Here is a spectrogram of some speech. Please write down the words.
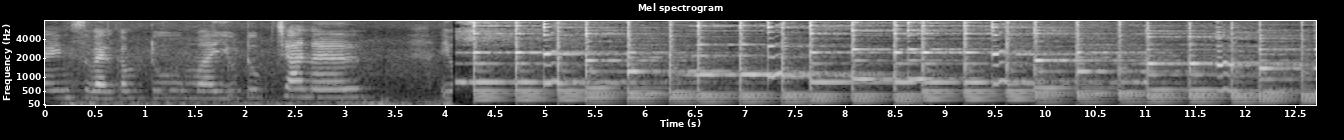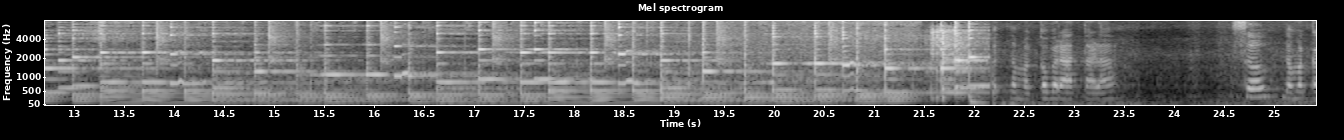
Friends welcome to my YouTube channel ನಮ್ಮ ಅಕ್ಕ ಬರತ್ತಾಳ ಸೊ ನಮ್ಮಕ್ಕ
